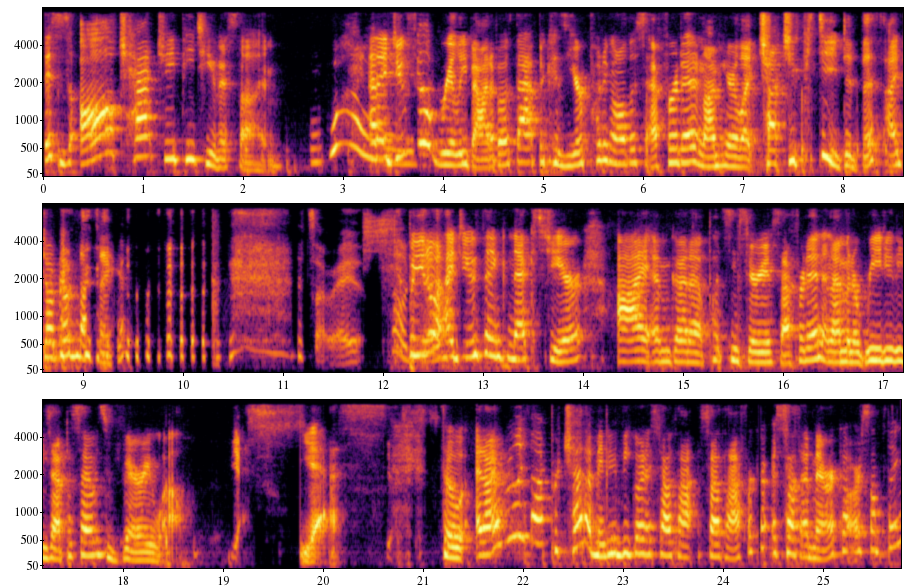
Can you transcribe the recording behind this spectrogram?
This is all Chat GPT this time, Whoa. and I do feel really bad about that because you're putting all this effort in, and I'm here like Chat GPT did this. I don't know nothing. it's all right. Oh, But you know what? I do think next year I am gonna put some serious effort in, and I'm gonna redo these episodes very well. Yes. Yes. Yes. So, and I really thought Perchetta maybe would be going to South South Africa, uh, South America or something.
